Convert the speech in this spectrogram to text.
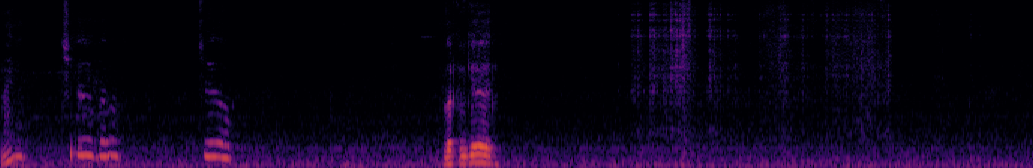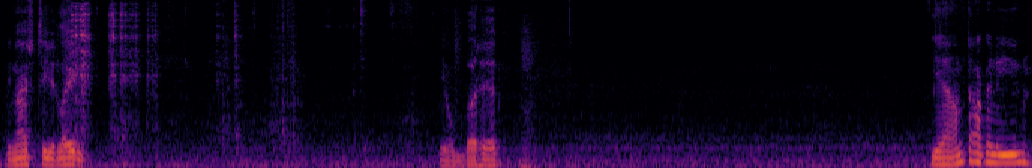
Man? Chill, brother. Chill. Looking good. Be nice to your lady. You old butthead. Yeah, I'm talking to you.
